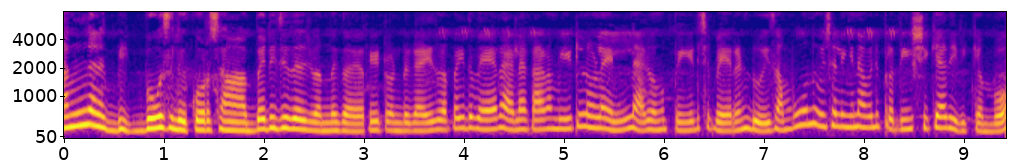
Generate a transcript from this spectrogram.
അങ്ങനെ ബിഗ് ബോസിൽ കുറച്ച് അപരിചിതർ വന്ന് കയറിയിട്ടുണ്ട് ഗൈസ് അപ്പോൾ ഇത് വേറെ അല്ല. കാരണം വീട്ടിലുള്ള എല്ലാവരും അങ്ങ് പേടിച്ച് വരണ്ടു പോയി. സംഭവം എന്ന് വെച്ചാൽ ഇങ്ങനെ അവർ പ്രതീക്ഷിക്കാതെ ഇരിക്കുമ്പോൾ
